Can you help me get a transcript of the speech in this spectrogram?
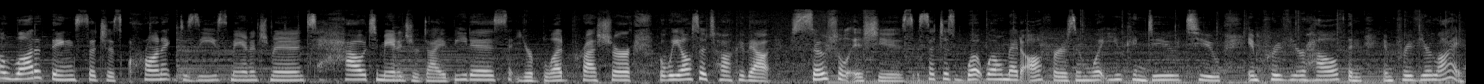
a lot of things such as chronic disease management, how to manage your diabetes, your blood pressure, but we also talk about social issues such as what WellMed offers and what you can do to improve your health and improve your life.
